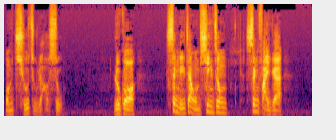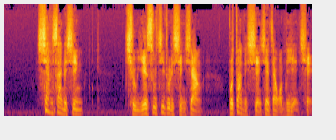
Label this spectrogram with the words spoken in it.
我们求主饶恕。如果圣灵在我们心中生发一个向善的心，求耶稣基督的形象不断的显现在我们的眼前，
